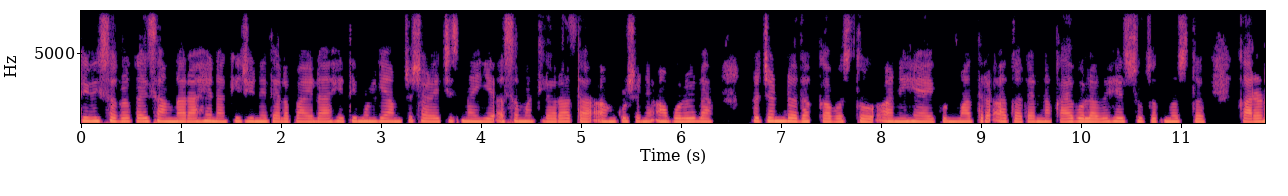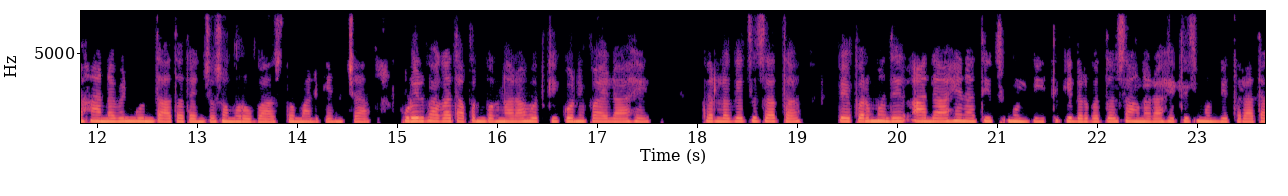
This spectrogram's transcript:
ती सगळं काही सांगणार आहे ना की जिने त्याला पाहिलं आहे ती मुलगी आमच्या शाळेचीच नाहीये असं म्हटल्यावर आता अंकुशने आबोलीला प्रचंड धक्का बसतो. आणि हे ऐकून मात्र आता त्यांना काय बोलावे हे सुचत नसतं. कारण हा नवीन गुंत आता त्यांच्यासमोर उभा असतो. मालिकेच्या पुढील भागात आपण बघणार आहोत की कोणी पाहिलं आहे. तर लगेचच आता पेपरमध्ये आलं आहे ना तीच मुलगी ती किलरबद्दल सांगणार आहे तीच मुलगी. तर आता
